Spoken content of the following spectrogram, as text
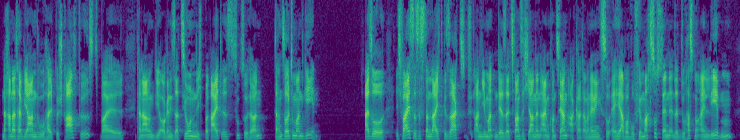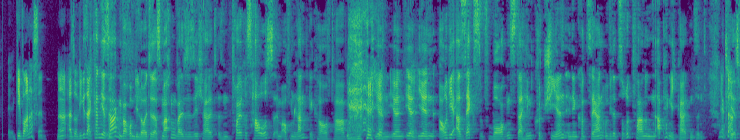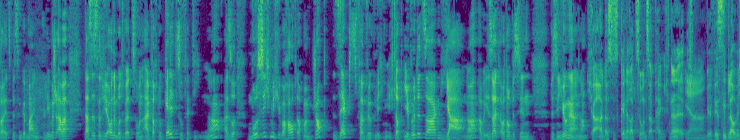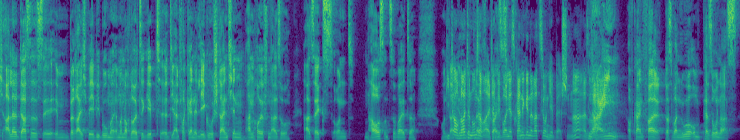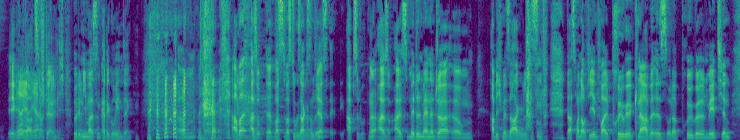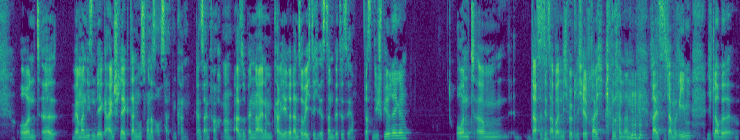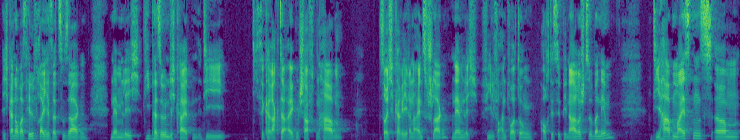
nach anderthalb Jahren du halt bestraft wirst, weil, keine Ahnung, die Organisation nicht bereit ist zuzuhören, dann sollte man gehen. Also ich weiß, das ist dann leicht gesagt an jemanden, der seit 20 Jahren in einem Konzern ackert, aber dann denke ich so, ey, aber wofür machst du es denn? Du hast nur ein Leben, geh woanders hin. Ne? Also wie gesagt. Ich kann dir sagen, warum die Leute das machen, weil sie sich halt ein teures Haus auf dem Land gekauft haben, ihren, ihren, ihren, ihren Audi A6 morgens dahin kutschieren in den Konzern und wieder zurückfahren und in Abhängigkeiten sind. Ja, klar. Okay, es war jetzt ein bisschen gemein und polemisch, aber das ist natürlich auch eine Motivation, einfach nur Geld zu verdienen. Ne? Also muss ich mich überhaupt auf meinem Job selbst verwirklichen? Ich glaube, ihr würdet sagen, ja, ne? aber ihr seid auch noch ein bisschen, bisschen jünger. Ne? Ja, das ist generationsabhängig. Ne? Ja. Ich, wir wissen, glaube ich, alle, dass es äh, im Bereich Babyboomer immer noch Leute gibt, äh, die einfach gerne Lego-Steinchen anhäufen, also A6 und ein Haus und so weiter. Und gibt auch Leute in unserem Alter. Wir wollen jetzt keine Generation hier bashen, ne? Also Nein, auf keinen Fall. Das war nur um Personas irgendwo ja, ja, darzustellen. Ja, okay, okay. Ich würde niemals in Kategorien denken. ähm, aber also, äh, was, was du gesagt hast, Andreas, äh, absolut. Ne? Also als Mittelmanager ähm, habe ich mir sagen lassen, dass man auf jeden Fall Prügelknabe ist oder Prügelmädchen. Und äh, wenn man diesen Weg einschlägt, dann muss man das aushalten können. Ganz einfach. Ne? Also wenn einem Karriere dann so wichtig ist, dann bitte sehr. Das sind die Spielregeln. Und ähm, das ist jetzt aber nicht wirklich hilfreich, sondern reißt sich am Riemen. Ich glaube, ich kann noch was Hilfreiches dazu sagen, nämlich die Persönlichkeiten, die diese Charaktereigenschaften haben, solche Karrieren einzuschlagen, nämlich viel Verantwortung auch disziplinarisch zu übernehmen. Die haben meistens ähm,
